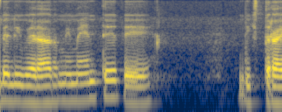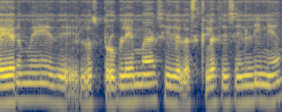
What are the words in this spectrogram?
de liberar mi mente, de distraerme de los problemas y de las clases en línea.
